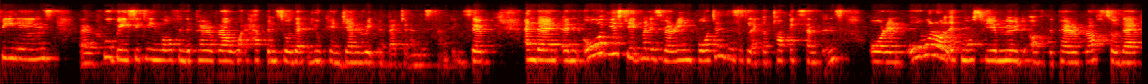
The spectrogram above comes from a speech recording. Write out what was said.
feelings, uh, who basically involved in the paragraph, what happened so that you can generate a better understanding. So, and then an overview statement is very important. This is like a topic sentence or an overall atmosphere mood of the paragraph so that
